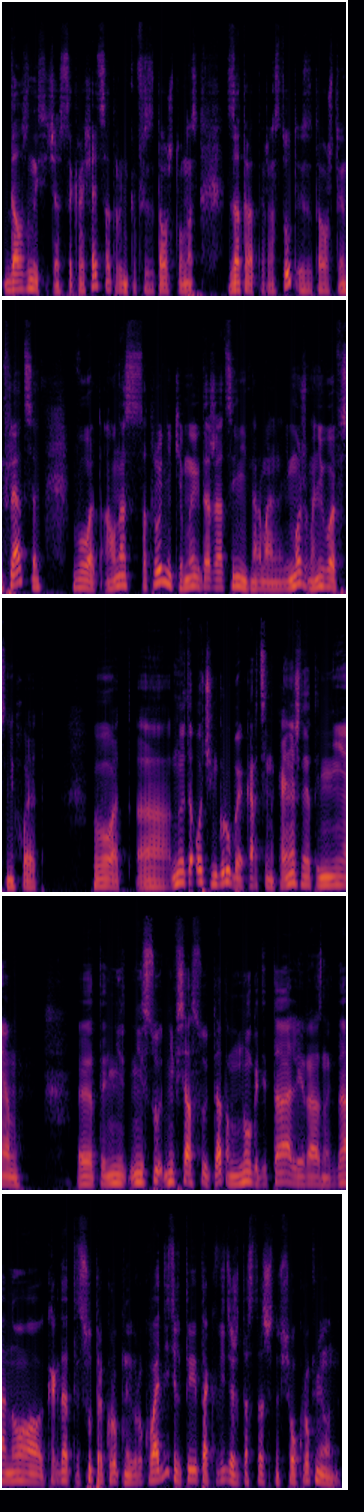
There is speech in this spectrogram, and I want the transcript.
должны сейчас сокращать сотрудников из-за того, что у нас затраты растут, из-за того, что инфляция, вот, а у нас сотрудники, мы их даже оценить нормально не можем, они в офис не ходят, вот, а, ну это очень грубая картина, конечно, это не это не, не, суть, не вся суть, да, там много деталей разных, да, но когда ты супер крупный руководитель, ты так видишь достаточно все укрупненно.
